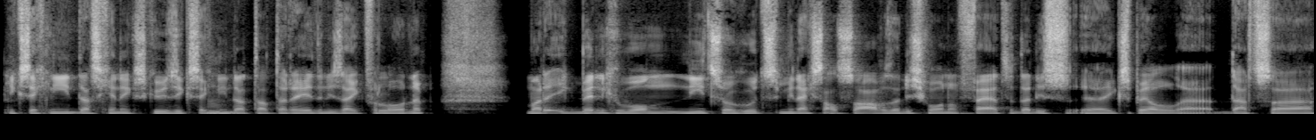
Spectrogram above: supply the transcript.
Ik zeg niet, dat is geen excuus. Ik zeg niet dat dat de reden is dat ik verloren heb. Maar ik ben gewoon niet zo goed, 's middags als 's avonds. Dat is gewoon een feit. Dat is, eh, ik speel eh, darts eh,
